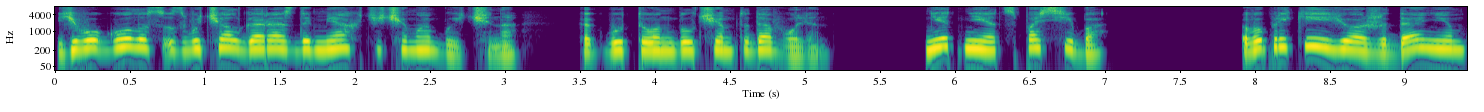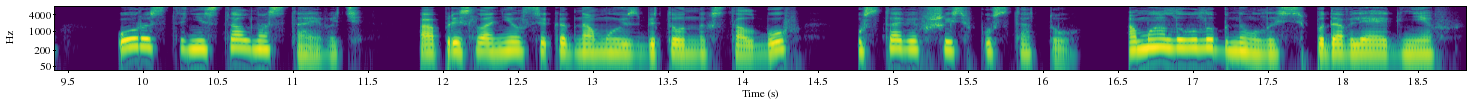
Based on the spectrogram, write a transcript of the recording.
Его голос звучал гораздо мягче, чем обычно, как будто он был чем-то доволен. «Нет-нет, спасибо». Вопреки ее ожиданиям, Орест не стал настаивать, а прислонился к одному из бетонных столбов, уставившись в пустоту. Амала улыбнулась, подавляя гнев.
